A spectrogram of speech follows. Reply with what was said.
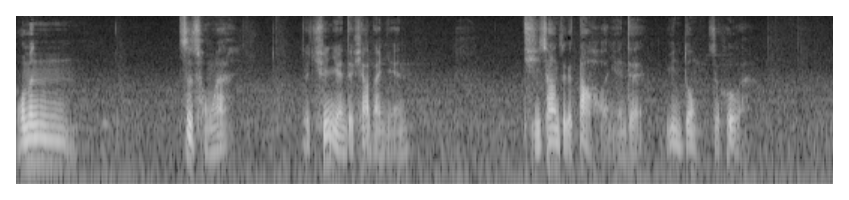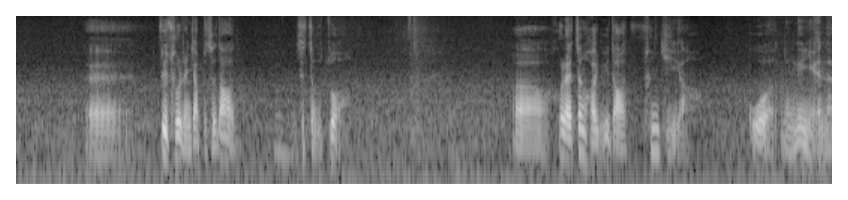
我们自从啊，在去年的下半年提倡这个大好年的运动之后啊，呃，最初人家不知道是怎么做，呃，后来正好遇到春节啊，过农历年呢。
